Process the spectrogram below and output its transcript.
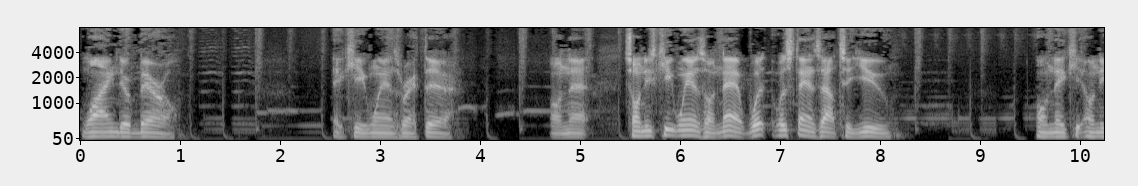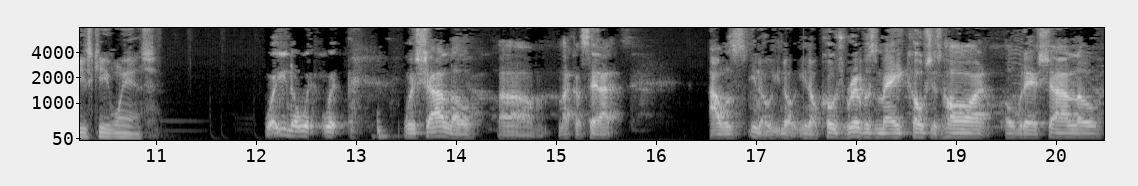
Winder Barrow. A key wins right there on that. So on these key wins on that, what what stands out to you on they on these key wins? Well, you know, with with, with Shiloh, um, like I said, I I was, you know, you know, you know, Coach Rivers, man, he coaches hard over there at Shiloh.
